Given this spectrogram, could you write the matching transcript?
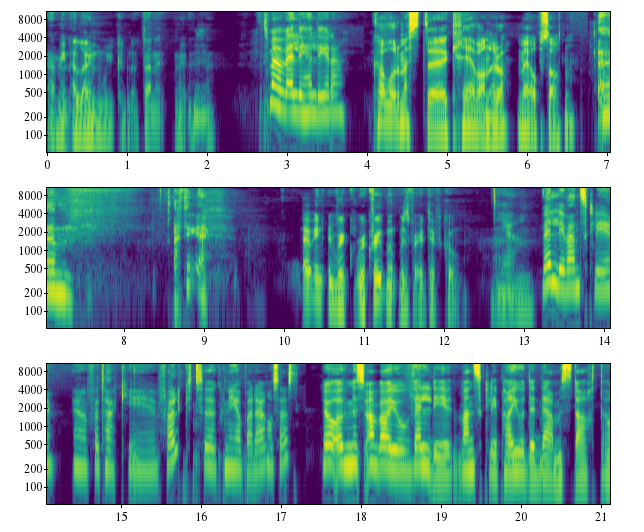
I mean, alone we couldn't have done it. you know, so. Så vi var veldig heldige, da. Hva var det mest eh, krevende da, med oppstarten? Um, I think I mean rec- recruitment was very difficult. Ja. Um, Veldig vanskelig å få tak i folk som kunne jobbe der hos oss. Ja, og det var jo veldig vanskelig periode der vi starta,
